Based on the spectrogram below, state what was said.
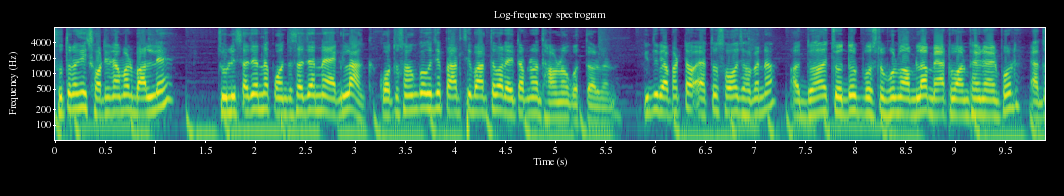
সুতরাং এই ছটি নাম্বার বাড়লে চল্লিশ হাজার না পঞ্চাশ হাজার না এক লাখ? কত সংখ্যক যে প্রার্থী বাড়তে পারে, এটা আপনারা ধারণা করতে পারবেন কিন্তু ব্যাপারটা এত সহজ হবে না। আর দু হাজার চোদ্দোর প্রশ্নভুল মামলা MAT one five nine four, এত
